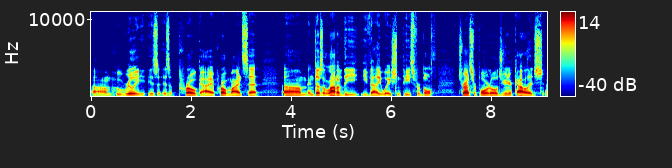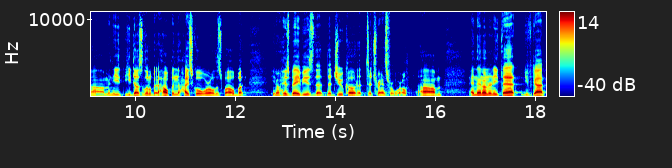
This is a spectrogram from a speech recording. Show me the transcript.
um, who really is is a pro guy, a pro mindset, um, and does a lot of the evaluation piece for both transfer portal, junior college, um, and he he does a little bit of help in the high school world as well. But you know his baby is the the JUCO to, to transfer world, um, and then underneath that you've got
